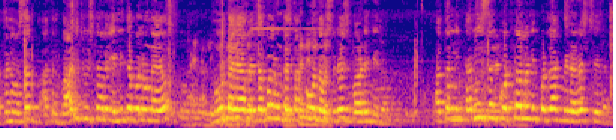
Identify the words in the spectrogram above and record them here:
అతను ఒకసారి అతని బాడీ చూసినారా? ఎన్ని దెబ్బలు ఉన్నాయో? నూట యాభై దెబ్బలు ఉంటాయి తక్కువ ఉండవు సురేష్ బాడీ మీద. అతన్ని కనీసం కొట్టాలని ఇప్పటిదాకా మీరు అరెస్ట్ చేయలేదు.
